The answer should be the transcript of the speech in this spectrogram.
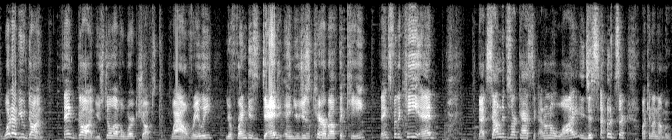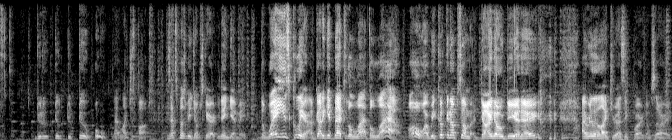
What have you done? Thank God you still have a workshop. Wow, really? Your friend is dead and you just care about the key? Thanks for the key, Ed. That sounded sarcastic. I don't know why. It just sounded sarc- Why can I not move? Do do do do do. Ooh, that light just popped. Is that supposed to be a jump scare? You didn't get me. The way is clear. I've got to get back to the lab. The lab? Oh, are we cooking up some dino DNA? I really like Jurassic Park. I'm sorry.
